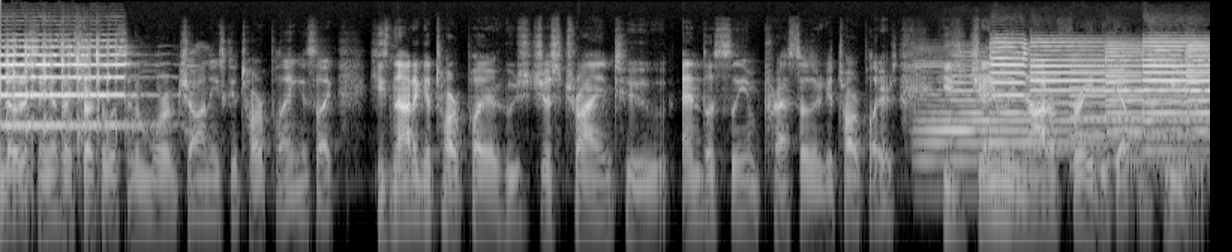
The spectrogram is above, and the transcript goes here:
I'm noticing as I start to listen to more of Jonny's guitar playing is like he's not a guitar player who's just trying to endlessly impress other guitar players. He's genuinely not afraid to get weird.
